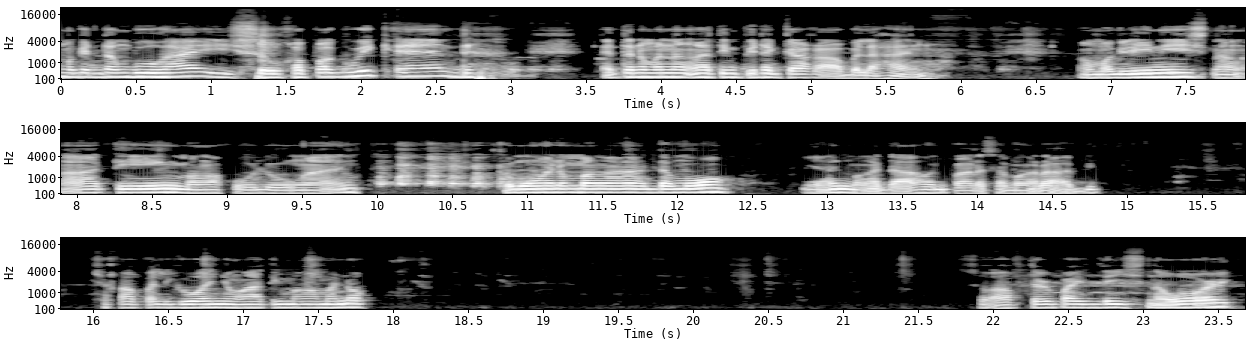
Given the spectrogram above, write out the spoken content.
magandang buhay. So kapag weekend, ito naman ang ating pinagkakaabalahan. Ang maglinis ng ating mga kulungan. Kumuha ng mga damo. Yan, mga dahon para sa mga rabbit. Tsaka paliguan yung ating mga manok. So after 5 days na work,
